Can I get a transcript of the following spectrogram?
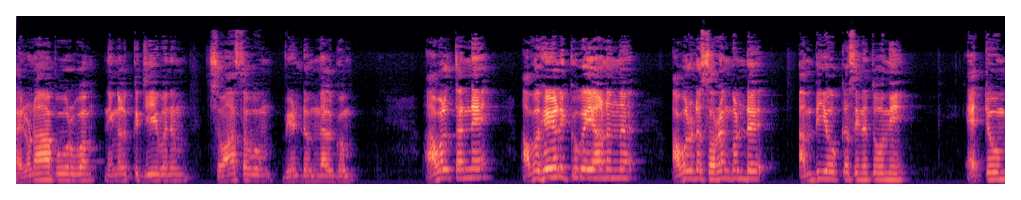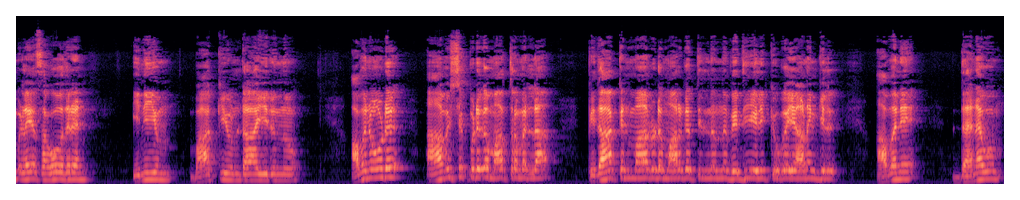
കരുണാപൂർവം നിങ്ങൾക്ക് ജീവനും ശ്വാസവും വീണ്ടും നൽകും. അവൾ തന്നെ അവഹേളിക്കുകയാണെന്ന് അവളുടെ സ്വരം കൊണ്ട് അമ്പിയോക്കസിന് തോന്നി. ഏറ്റവും ഇളയ സഹോദരൻ ഇനിയും ബാക്കിയുണ്ടായിരുന്നു. അവനോട് ആവശ്യപ്പെടുക മാത്രമല്ല പിതാക്കന്മാരുടെ മാർഗത്തിൽ നിന്ന് വ്യതിചലിക്കുകയാണെങ്കിൽ അവന് ധനവും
